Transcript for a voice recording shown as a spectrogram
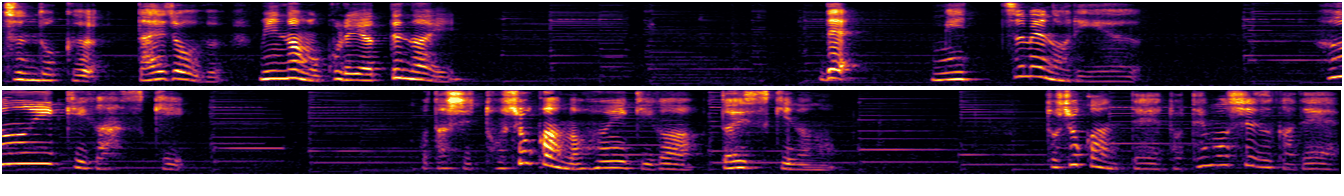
積んどく大丈夫。みんなもこれやってない。で3つ目の理由。雰囲気が好き。私図書館の雰囲気が大好きなの。図書館ってとても静かで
